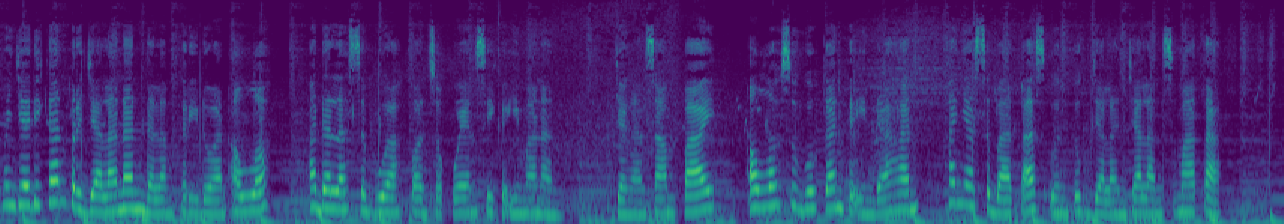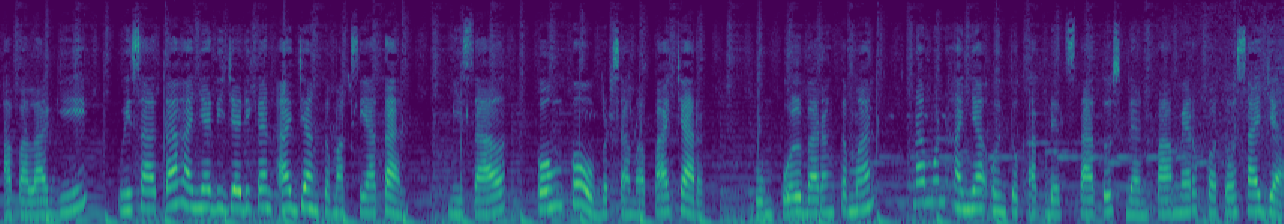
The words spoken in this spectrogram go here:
Menjadikan perjalanan dalam keridoan Allah adalah sebuah konsekuensi keimanan. Jangan sampai Allah suguhkan keindahan hanya sebatas untuk jalan-jalan semata. Apalagi wisata hanya dijadikan ajang kemaksiatan. Misal, kongko bersama pacar, kumpul bareng teman, namun hanya untuk update status dan pamer foto saja.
